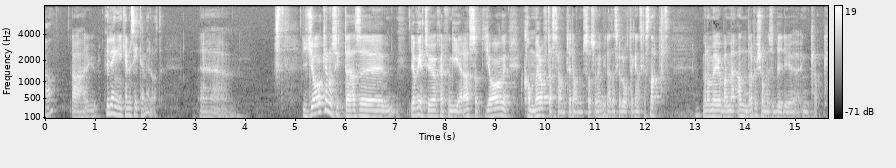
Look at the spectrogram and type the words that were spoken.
Ja. Ja, herregud. Hur länge kan du sitta med en låt? Eh, jag kan nog sitta, alltså, jag vet ju hur jag själv fungerar så att jag kommer oftast fram till dem så som jag vill att det ska låta ganska snabbt. Men om jag jobbar med andra personer så blir det ju en krock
